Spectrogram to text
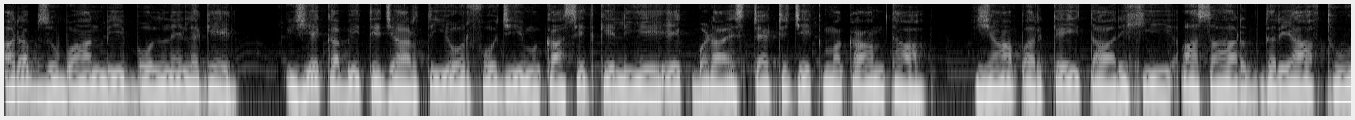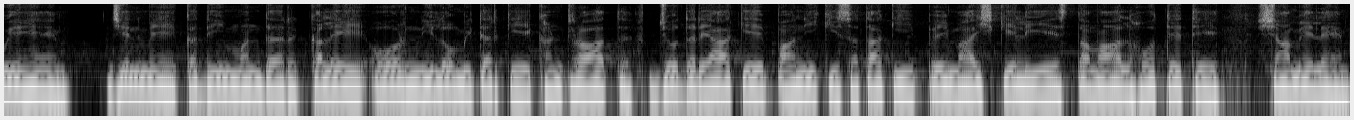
अरब ज़ुबान भी बोलने लगे। ये कभी तजारती और फौजी मकासद के लिए एक बड़ा स्ट्रेटजिक मकाम था। यहाँ पर कई तारीखी आसार दरियाफ्त हुए हैं, जिनमें कदीम मंदिर, कले और नीलोमीटर के खंडरात जो दरिया के पानी की सतह की पैमाइश के लिए इस्तेमाल होते थे, शामिल हैं।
